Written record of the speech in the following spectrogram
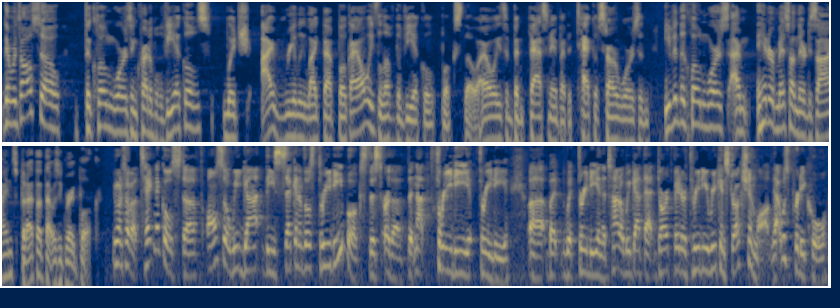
there was also the Clone Wars Incredible Vehicles, which I really like that book. I always love the vehicle books though. I always have been fascinated by the tech of Star Wars and even the Clone Wars, I'm hit or miss on their designs, but I thought that was a great book. You want to talk about technical stuff? Also, we got the second of those 3D books. This or the, the not 3D 3D, uh, but with 3D in the title. We got that Darth Vader 3D reconstruction log. That was pretty cool.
